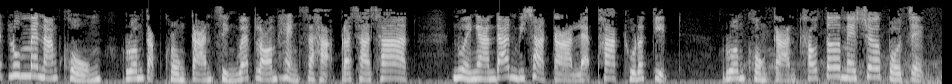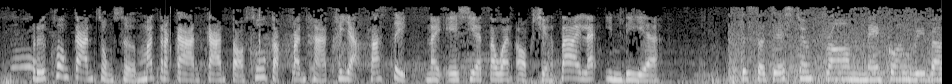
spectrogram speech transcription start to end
ศลุ่มแม่น้ำโขงร่วมกับโครงการสิ่งแวดล้อมแห่งสหประชาชาติ หน่วยงานด้านวิชาการและภาคธุรกิจ ร่วมโครงการ Counter Measure Project หรือโครงการส่งเสริมมาตรการการต่อสู้กับปัญหาขยะพลาสติก ในเอเชียตะวันออกเฉียงใต้และอินเดีย The suggestion from Mekong River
